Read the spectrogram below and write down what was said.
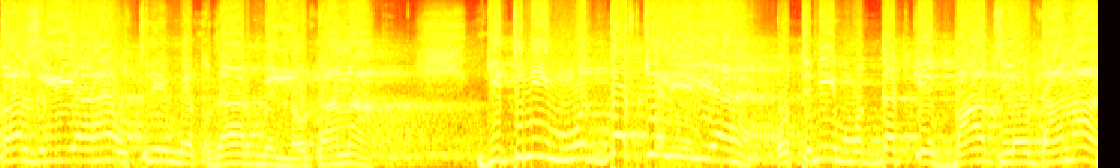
قرض لیا ہے، اتنی مقدار میں لوٹانا۔ جتنی مدت کے لیے لیا ہے، اتنی مدت کے بعد لوٹانا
